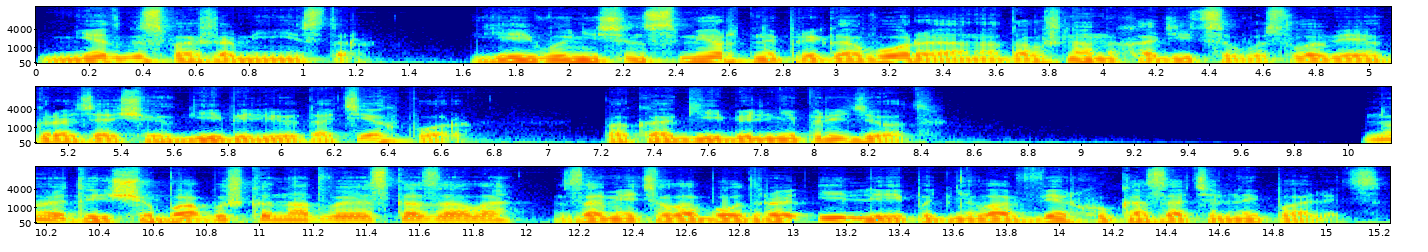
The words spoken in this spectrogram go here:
«Нет, госпожа министр. Ей вынесен смертный приговор, и она должна находиться в условиях, грозящих гибелью до тех пор, пока гибель не придет». «Ну это еще бабушка надвое сказала», – заметила бодро Илли и подняла вверх указательный палец.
